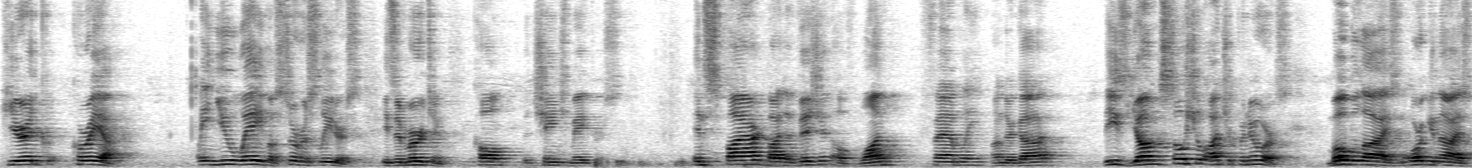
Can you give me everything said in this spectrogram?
Here in Korea, a new wave of service leaders is emerging called the Change Makers. Inspired by the vision of one family under God, these young social entrepreneurs, mobilized and organized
